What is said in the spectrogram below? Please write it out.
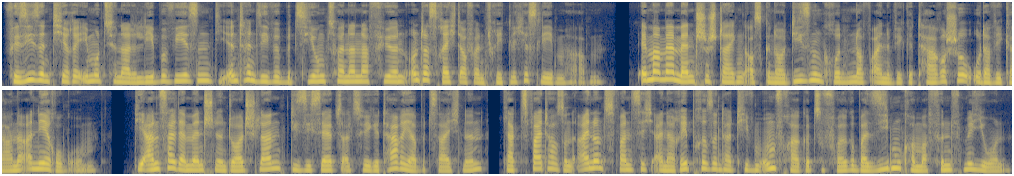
Für sie sind Tiere emotionale Lebewesen, die intensive Beziehungen zueinander führen und das Recht auf ein friedliches Leben haben. Immer mehr Menschen steigen aus genau diesen Gründen auf eine vegetarische oder vegane Ernährung um. Die Anzahl der Menschen in Deutschland, die sich selbst als Vegetarier bezeichnen, lag 2021 einer repräsentativen Umfrage zufolge bei 7,5 Millionen.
